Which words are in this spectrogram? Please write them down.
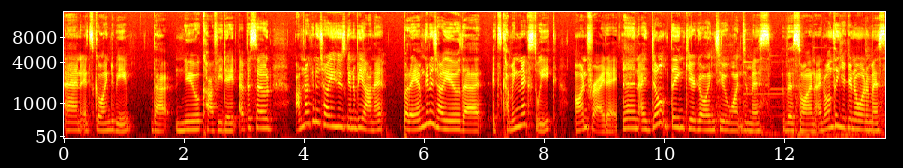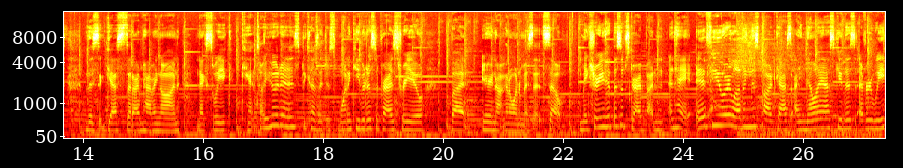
and it's going to be that new coffee date episode. I'm not gonna tell you who's gonna be on it but I am going to tell you that it's coming next week on Friday. And I don't think you're going to want to miss this one. I don't think you're going to want to miss this guest that I'm having on next week. Can't tell you who it is because I just want to keep it a surprise for you but you're not going to want to miss it. So make sure you hit the subscribe button. And hey, if you are loving this podcast, I know I ask you this every week,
